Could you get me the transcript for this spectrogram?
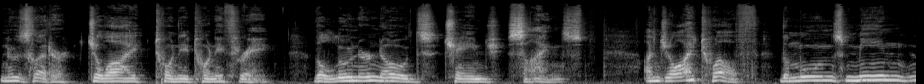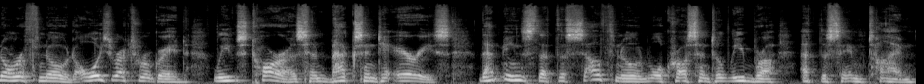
Newsletter, July 2023. The lunar nodes change signs. On July 12th, the moon's mean north node, always retrograde, leaves Taurus and backs into Aries. That means that the south node will cross into Libra at the same time.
